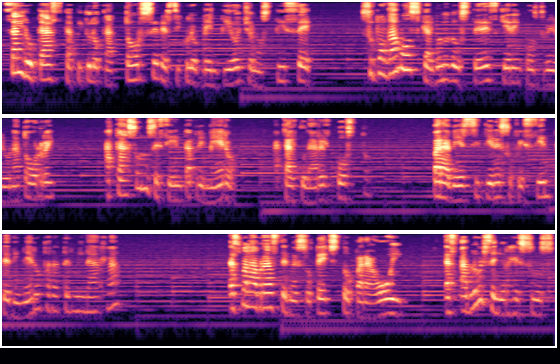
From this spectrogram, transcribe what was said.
San Lucas capítulo 14, versículo 28 nos dice, Supongamos que algunos de ustedes quieren construir una torre ¿Acaso no se sienta primero a calcular el costo para ver si tiene suficiente dinero para terminarla? Las palabras de nuestro texto para hoy las habló el Señor Jesús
